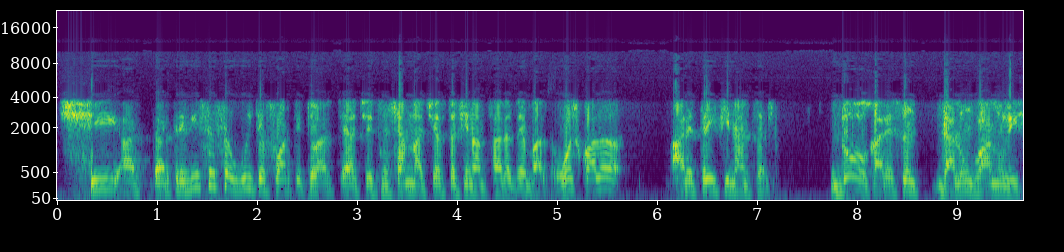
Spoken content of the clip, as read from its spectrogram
Și ar, ar trebui să se uite foarte clar ceea ce înseamnă această finanțare de bază. O școală are trei finanțări. Două care sunt de-a lungul anului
